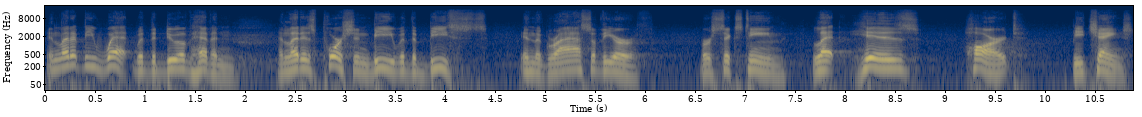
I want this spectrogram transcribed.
and let it be wet with the dew of heaven, and let his portion be with the beasts in the grass of the earth. Verse 16 Let his heart be changed.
